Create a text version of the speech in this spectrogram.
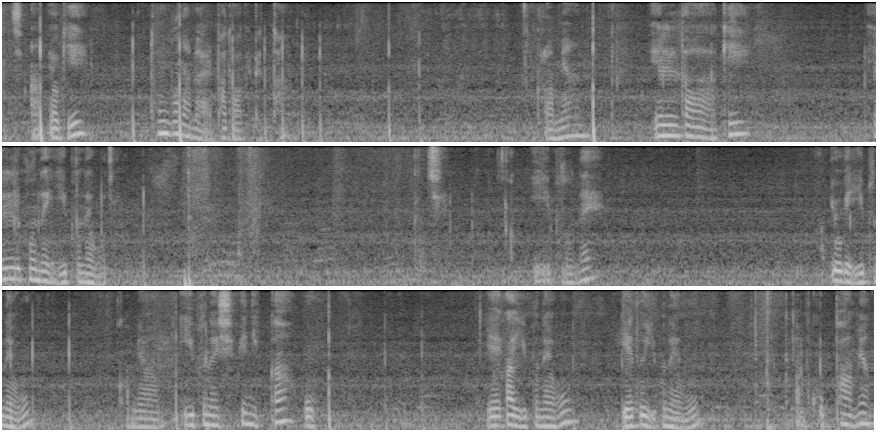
그치? 아 여기 통분하면 알파 더하기 베타. 그러면 1 더하기 1분의 2분의 5죠. 그치? 2분의 요게 2분의 5 그러면 2분의 10이니까 5 얘가 2분의 5 얘도 2분의 5 그다음 곱하면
